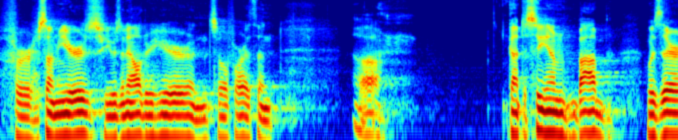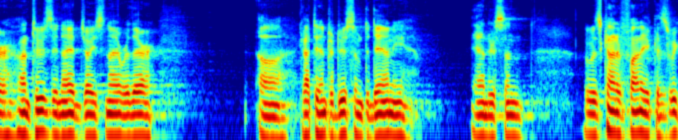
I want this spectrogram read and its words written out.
for some years. He was an elder here and so forth, and uh, got to see him. Bob was there on Tuesday night. Joyce and I were there. Uh, got to introduce him to Danny Anderson. It was kind of funny because we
